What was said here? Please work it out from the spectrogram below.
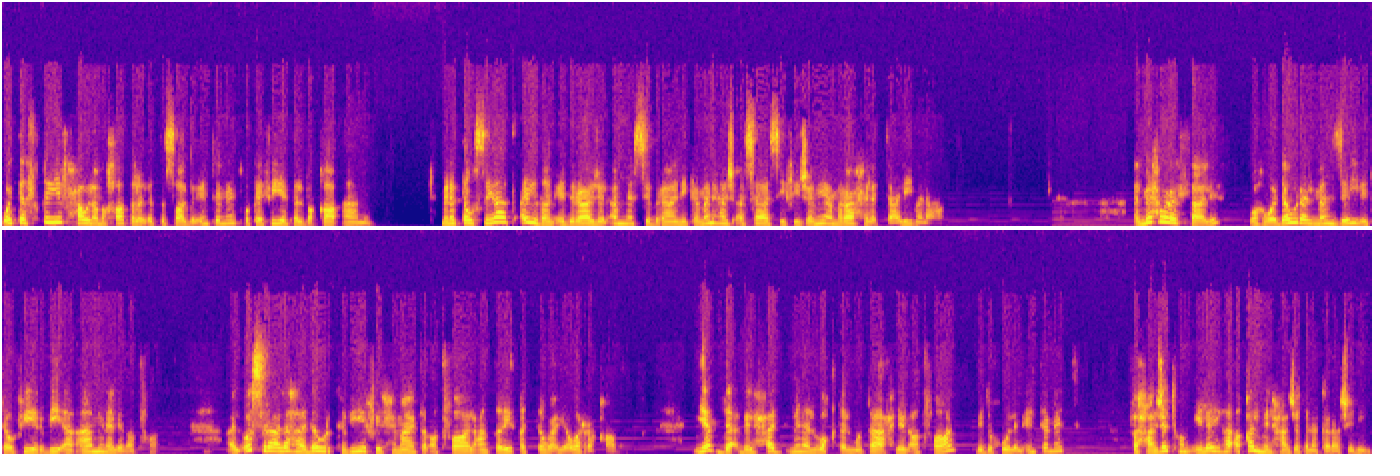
والتثقيف حول مخاطر الاتصال بالإنترنت وكيفية البقاء آمن. من التوصيات أيضا إدراج الأمن السبراني كمنهج أساسي في جميع مراحل التعليم العام. المحور الثالث وهو دور المنزل لتوفير بيئة آمنة للأطفال. الأسرة لها دور كبير في حماية الأطفال عن طريق التوعية والرقابة. يبدأ بالحد من الوقت المتاح للأطفال لدخول الإنترنت فحاجتهم إليها أقل من حاجتنا كراشدين.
